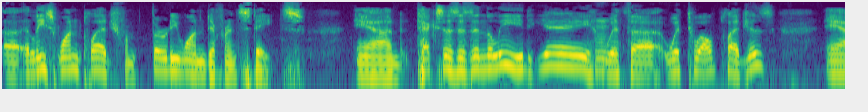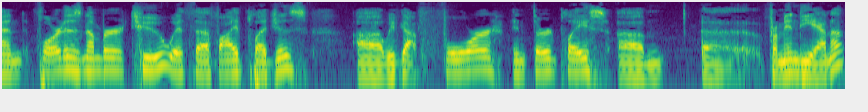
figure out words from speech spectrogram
uh, at least one pledge from 31 different states, and Texas is in the lead, yay, with uh, with 12 pledges, and Florida is number two with uh, five pledges. Uh, we've got four in third place um, uh, from Indiana,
